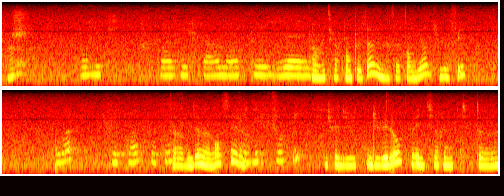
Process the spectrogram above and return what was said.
Quoi veut, on veut faire mon puzzle. T'as envie de faire ton puzzle Mais Ça tombe bien, tu le fais. Tu fais quoi, Ça a bien avancé là. Il fait du, du vélo et il tire une petite, euh,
